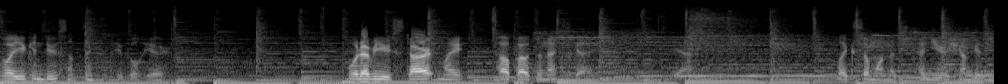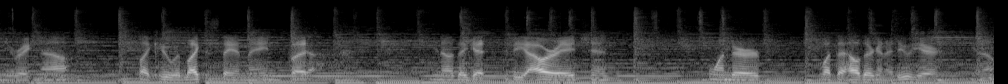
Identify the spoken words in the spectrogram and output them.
Well, you can do something for people here whatever you start might help out the next guy. Like someone that's 10 years younger than you right now, like who would like to stay in Maine, but you know, they get to be our age and wonder what the hell they're gonna do here, you know?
